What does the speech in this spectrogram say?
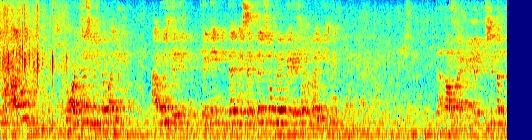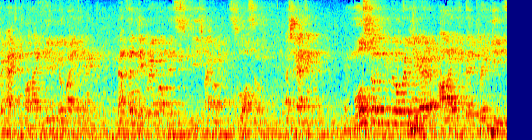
So I was not just giving the bike. I was getting, getting their acceptance from their parents for the bike. That's also, I really appreciate the math behind giving the bike. I think that's the takeaway from this speech, my God. It's so awesome. Actually, I think most of the people over here are in their 20s.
